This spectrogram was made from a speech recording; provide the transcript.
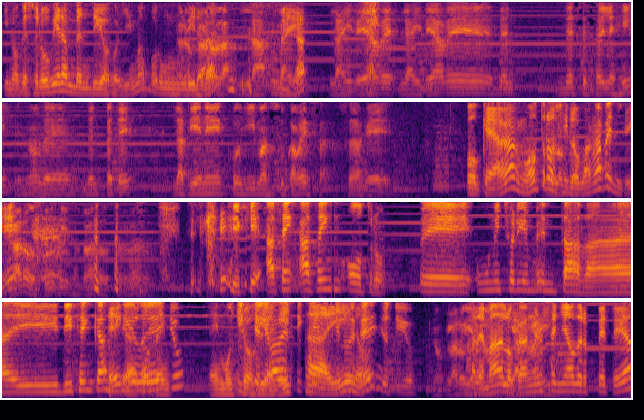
sino que se lo hubieran vendido a Kojima por un Pero dineral. claro, la, la- la- idea de la idea de, del- de ese Silent Hill, ¿no? De- del PT, la tiene Kojima en su cabeza. O sea que. o que hagan otro, si lo van a vender. Sí, claro, sí, sí, claro, está claro. Si es que hacen, hacen otro, eh, una historia inventada y dicen que han Sí, sido claro, de que- ellos, Hay muchos ¿qué le va a decir que, guionistas que ahí, no es ¿no? de ellos, tío? No, claro, y a- Además, lo y que han raíz- enseñado del PT ha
